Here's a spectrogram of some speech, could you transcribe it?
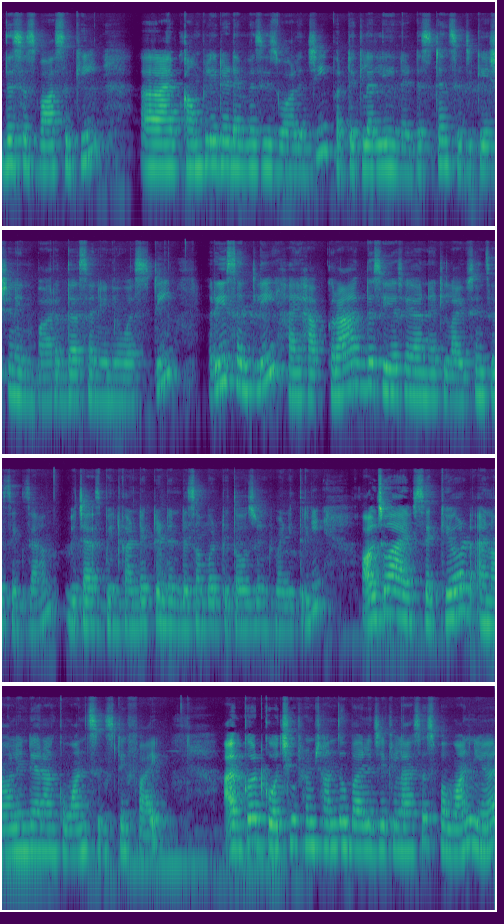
this is Vasuki. Uh, I've completed MSc Zoology, particularly in a distance education in Bharathidasan University. Recently, I have cracked the CSIR NET Life Sciences exam, which has been conducted in December 2023. Also, I have secured an All India rank 165. I've got coaching from Chandu Biology classes for one year,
